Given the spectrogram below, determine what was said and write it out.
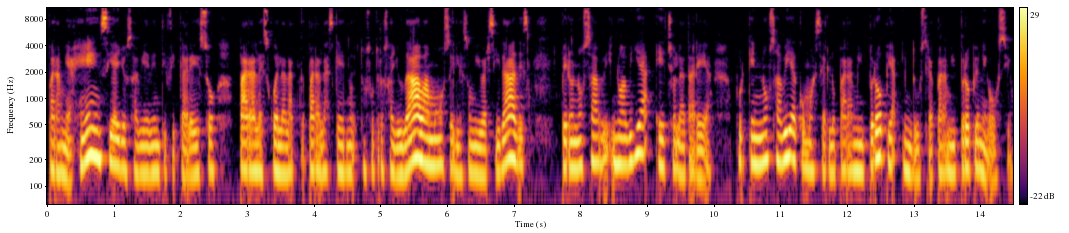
para mi agencia, yo sabía identificar eso para la escuela para las que nosotros ayudábamos, en las universidades, pero no, no había hecho la tarea porque no sabía cómo hacerlo para mi propia industria, para mi propio negocio.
